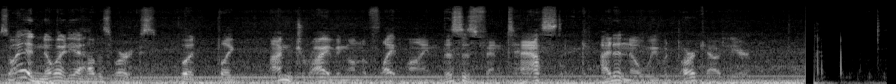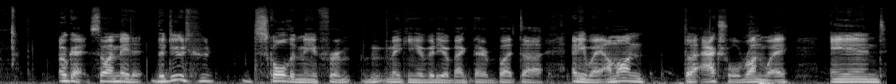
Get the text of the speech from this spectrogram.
So I had no idea how this works, but like I'm driving on the flight line. This is fantastic. I didn't know we would park out here. Okay, so I made it. The dude who scolded me for making a video back there, but uh, anyway, I'm on the actual runway, and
